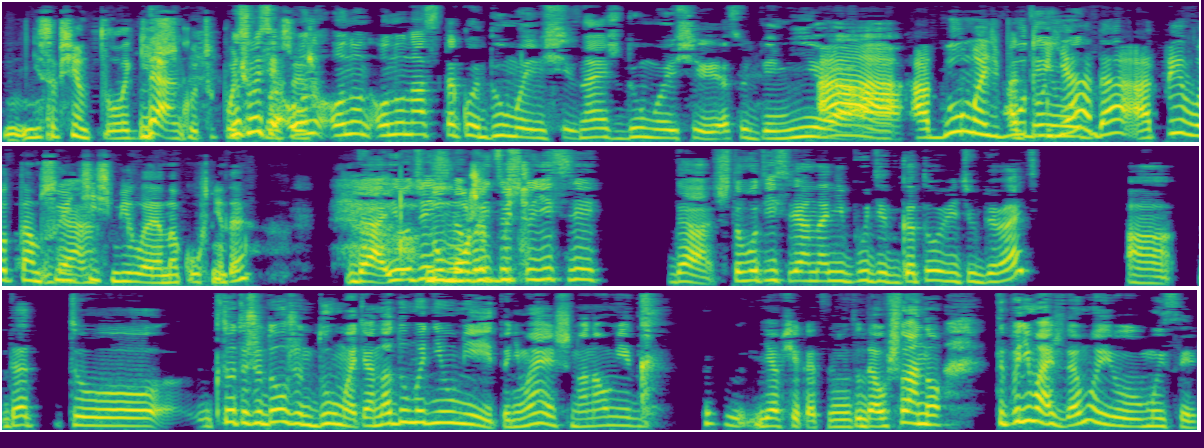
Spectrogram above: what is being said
не совсем логическую да. цепочку? Ну, в смысле, он, он, он, он у нас такой думающий, знаешь, думающий о судьбе мира. А, а, а думать а буду я, ему... да, а ты вот там суетись, да. милая, на кухне, да? Да, и вот ну, женщина ну, может боится, быть... что если... Да, что вот если она не будет готовить, убирать, а, да, то кто-то же должен думать, она думать не умеет, понимаешь? Но она умеет... Я вообще как-то не туда ушла, но ты понимаешь, да, мою мысль?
